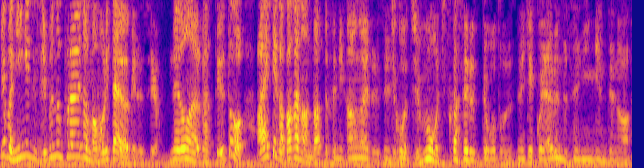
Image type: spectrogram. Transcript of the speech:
やっぱ人間って自分のプライドを守りたいわけですよ。で、どうなるかっていうと、相手がバカなんだっていうふうに考えてですね、自己自分を落ち着かせるってことをですね、結構やるんですね、人間っていうのは。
